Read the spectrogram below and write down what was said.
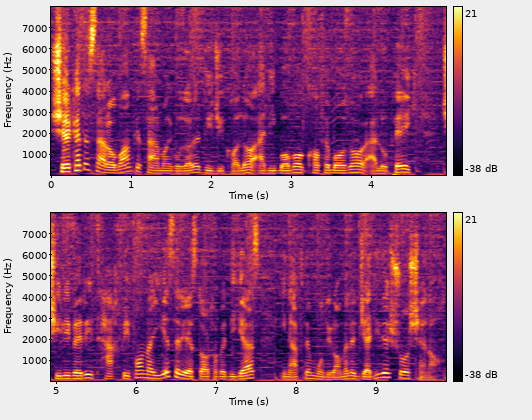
شرکت سراوا هم که سرمایه گذار دیجی کالا، علی بابا، کافه بازار، الوپیک، چیلیوری، تخفیفان و یه سری استارتاپ دیگه است. این هفته مدیرعامل جدیدش رو شناخت.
